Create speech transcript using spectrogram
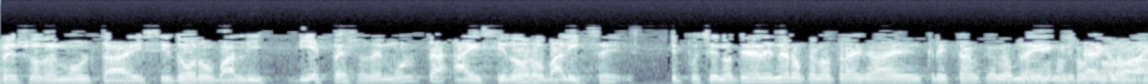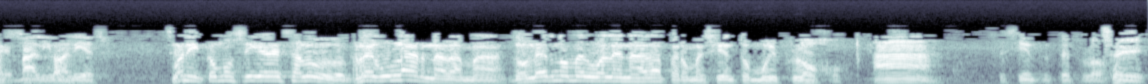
pesos de multa a Isidoro Balí. 10 pesos de multa a Isidoro Balí. Sí. Y pues si no tiene dinero, que lo traiga en cristal, que lo, Lo traiga en cristal, que lo pague. Vale, vale eso. Bueno, ¿y cómo sigue de salud, doctor? Regular nada más. Doler no me duele nada, pero me siento muy flojo. Ah, se siente usted flojo. Sí.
